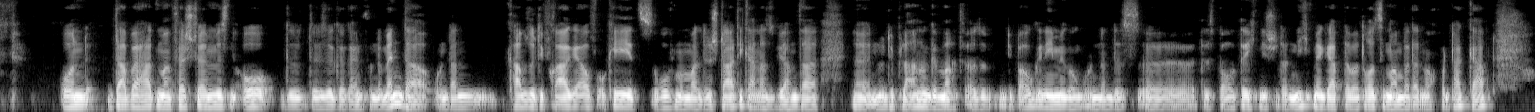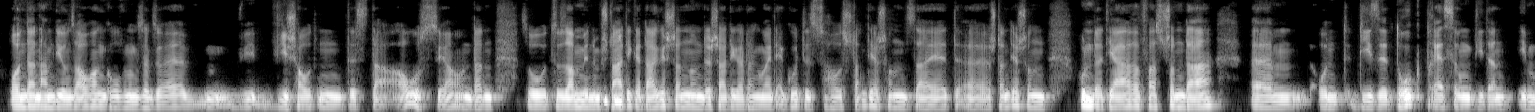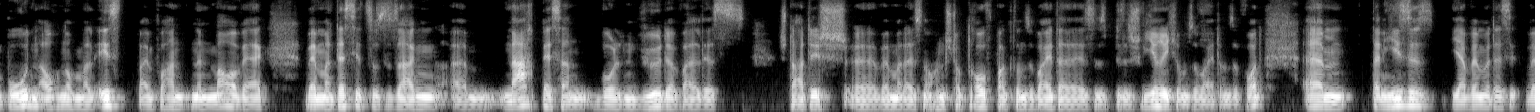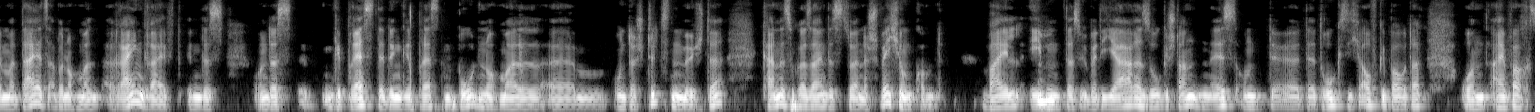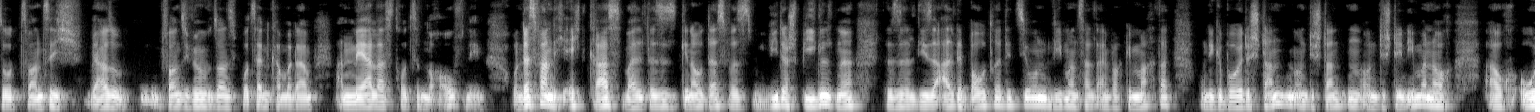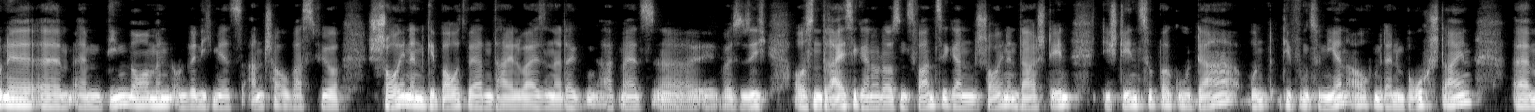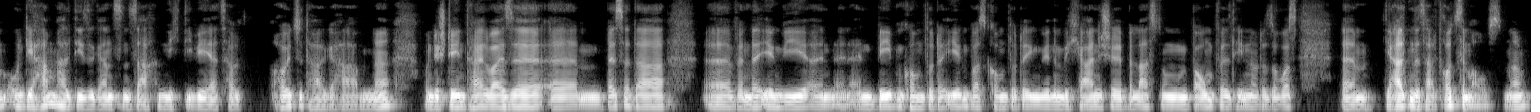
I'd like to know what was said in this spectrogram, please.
Und dabei hat man feststellen müssen, oh, da, da ist ja gar kein Fundament da. Und dann kam so die Frage auf, okay, jetzt rufen wir mal den Statiker an. Also wir haben da äh, nur die Planung gemacht, also die Baugenehmigung und dann das, äh, das Bautechnische dann nicht mehr gehabt, aber trotzdem haben wir dann noch Kontakt gehabt. Und dann haben die uns auch angerufen und gesagt, so, äh, wie, wie schaut denn das da aus? Ja, und dann so zusammen mit einem mhm. Statiker da gestanden und der Statiker hat dann gemeint, ja gut, das Haus stand ja schon seit, äh, stand ja schon 100 Jahre fast schon da. Ähm, und diese Druckpressung, die dann im Boden auch nochmal ist beim vorhandenen Mauerwerk, wenn man das jetzt sozusagen ähm, nachbessern wollen würde, weil das statisch, äh, wenn man da jetzt noch einen Stock draufpackt und so weiter, ist es ein bisschen schwierig und so weiter und so fort. Ähm, dann hieß es, ja, wenn man das, wenn man da jetzt aber nochmal reingreift in das und das gepresste, den gepressten Boden nochmal ähm, unterstützen möchte, kann es sogar sein, dass es zu einer Schwächung kommt weil eben mhm. das über die Jahre so gestanden ist und der, der Druck sich aufgebaut hat und einfach so 20, ja, so 20, 25 Prozent kann man da an Mehrlast trotzdem noch aufnehmen. Und das fand ich echt krass, weil das ist genau das, was widerspiegelt, ne? Das ist halt diese alte Bautradition, wie man es halt einfach gemacht hat und die Gebäude standen und die standen und die stehen immer noch, auch ohne ähm, ähm, DIN-Normen und wenn ich mir jetzt anschaue, was für Scheunen gebaut werden teilweise, ne, da hat man jetzt, äh, weiß ich, aus den 30ern oder aus aus den 20ern Scheunen dastehen, die stehen super gut da und die funktionieren auch mit einem Bruchstein ähm, und die haben halt diese ganzen Sachen nicht, die wir jetzt halt heutzutage haben. Ne? Und die stehen teilweise ähm, besser da, äh, wenn da irgendwie ein, ein, ein, Beben kommt oder irgendwas kommt oder irgendwie eine mechanische Belastung, ein Baum fällt hin oder sowas. Ähm, die halten das halt trotzdem aus. Ne?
